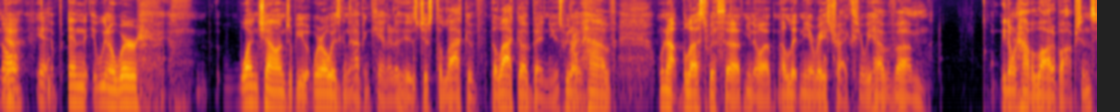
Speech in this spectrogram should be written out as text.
No, yeah. yeah. And you know, we're one challenge that we, we're always going to have in Canada is just the lack of the lack of venues. We right. don't have, we're not blessed with uh, you know a, a litany of racetracks here. We have. Um, we don't have a lot of options,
